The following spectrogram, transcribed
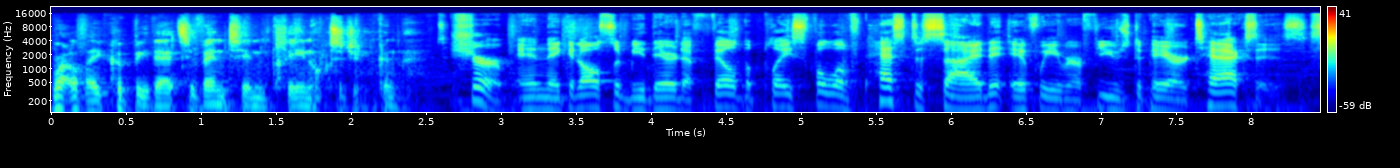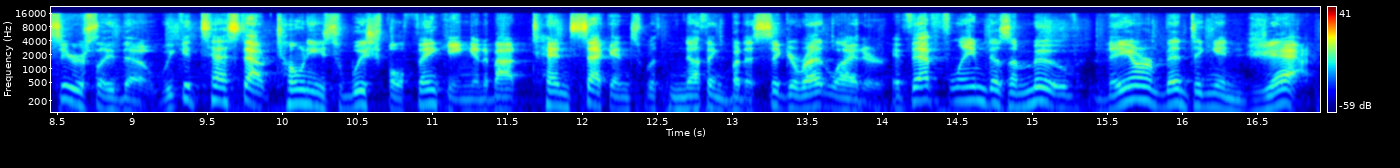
Well, they could be there to vent in clean oxygen, couldn't they? Sure, and they could also be there to fill the place full of pesticide if we refuse to pay our taxes. Seriously though, we could test out Tony's wishful thinking in about 10 seconds with nothing but a cigarette lighter. If that flame doesn't move, they aren't venting in jack,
